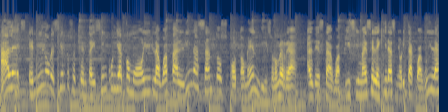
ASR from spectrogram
Alex, en 1985, un día como hoy, la guapa Lina Santos Otomendi, su nombre real de esta guapísima, es elegida señorita Coahuila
